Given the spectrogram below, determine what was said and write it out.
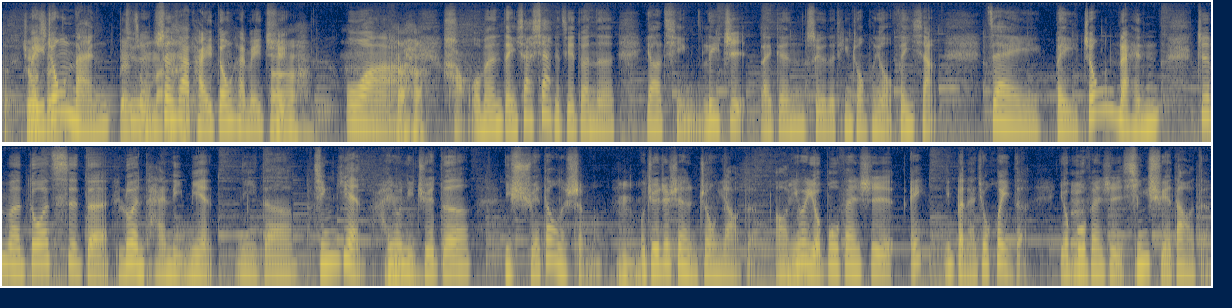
对，就北中南，北中南，剩下台东还没去。嗯哇，好，我们等一下下个阶段呢，要请励志来跟所有的听众朋友分享，在北中南这么多次的论坛里面，你的经验，还有你觉得你学到了什么？嗯我觉得这是很重要的哦，因为有部分是哎你本来就会的，有部分是新学到的，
